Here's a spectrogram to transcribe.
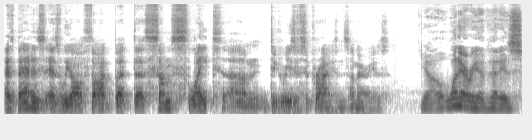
as bad as, as we all thought, but uh, some slight um, degrees of surprise in some areas. Yeah, one area that is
